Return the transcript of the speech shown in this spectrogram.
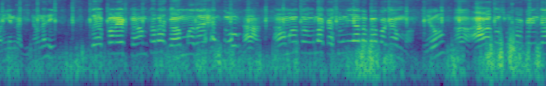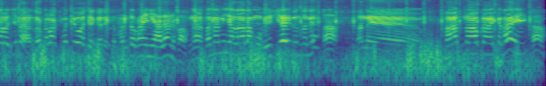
પણ એને મેં કીધું નથી. તો પણ એક કામ કરે ગામમાં રહે ને તું. હા. આમાં તો ઓલા કશું નહીં આલે બાપા ગામમાં. એવું? હા આવા તો સુખા કરીને જારો જેટલા અડધો કલાકમાં થયો હશે ઘરે. તો મને તો કાંઈ નહીં હાલે ને બાપ ના તને નહીં હાલે આલા હું વેચી આવી દઉં તને. હા. અને હાથનો આપણે આ કે નાઈ. હા.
